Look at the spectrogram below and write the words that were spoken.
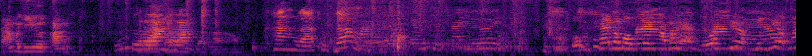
สามนาทีคือพังพลังพลังพังเหรอถูกต้องผมแค่ระบบเล็งเอาไหมเนี่ยหรือว่าเชือกมีเชือกไหม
